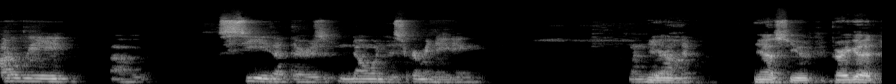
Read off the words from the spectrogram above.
How do we uh, see that there's no one discriminating when Yeah. Yes, you, very good.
